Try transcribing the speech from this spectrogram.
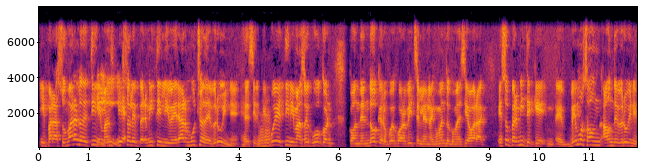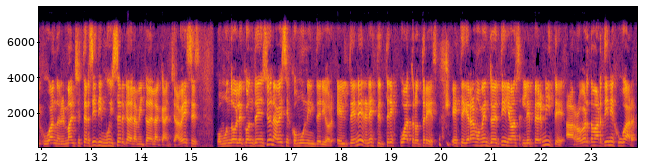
Y para sumar a lo de Tillemans, eso le permite liberar mucho a De Bruyne. Es decir, que juegue Tillemans, hoy jugó con, con Dendoker o puede jugar Witzel en algún momento, como decía Barak. Eso permite que eh, vemos a un, a un De Bruyne jugando en el Manchester City muy cerca de la mitad de la cancha. A veces como un doble contención, a veces como un interior. El tener en este 3-4-3 este gran momento de Tillemans le permite a Roberto Martínez jugar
